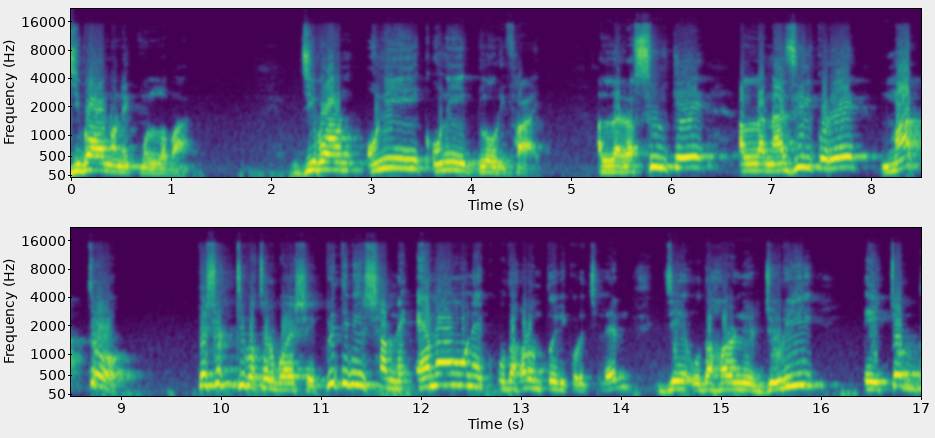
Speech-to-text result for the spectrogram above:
জীবন অনেক মূল্যবান। জীবন অনেক অনেক গ্লোরিফাইড আল্লাহ রাসূলকে আল্লাহ নাজিল করে মাত্র তেষট্টি বছর বয়সে পৃথিবীর সামনে এমন এক উদাহরণ তৈরি করেছিলেন যে উদাহরণের জুরি এই চোদ্দ,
